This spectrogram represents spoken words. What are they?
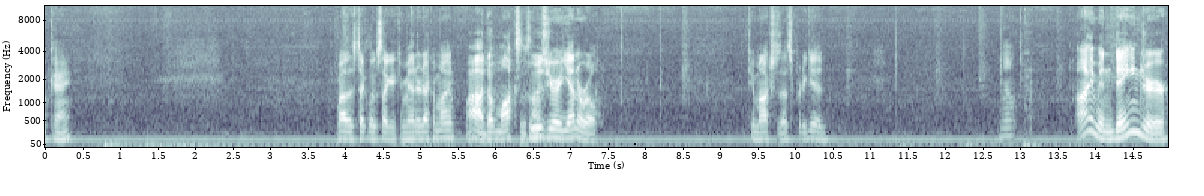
Okay. Wow, this deck looks like a commander deck of mine. Wow, double Moxes. huh? Who's your general? Two Moxes, that's pretty good. No. I'm in danger.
